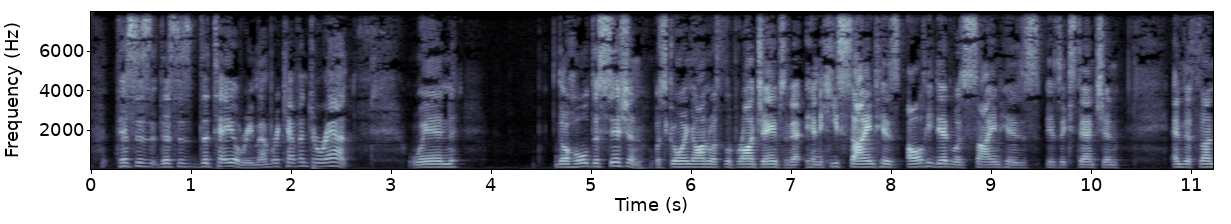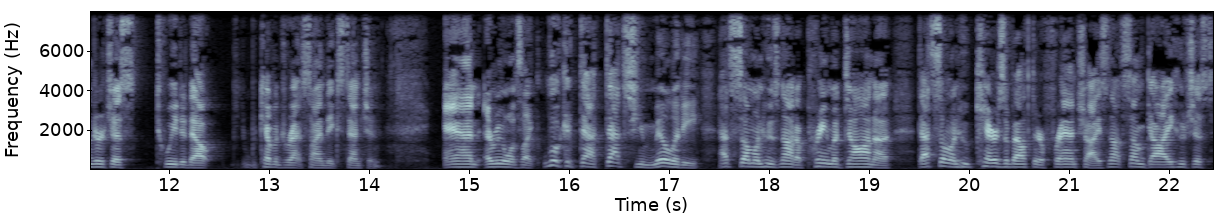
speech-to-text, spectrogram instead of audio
this is this is the tale remember Kevin Durant when the whole decision was going on with LeBron James and and he signed his all he did was sign his his extension and the Thunder just tweeted out Kevin Durant signed the extension and everyone's like, look at that. That's humility. That's someone who's not a prima donna. That's someone who cares about their franchise, not some guy who's just,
